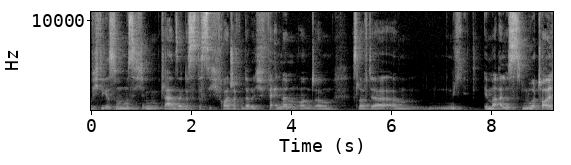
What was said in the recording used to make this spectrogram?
wichtig ist, man muss sich im Klaren sein, dass, dass sich Freundschaften dadurch verändern und ähm, es läuft ja ähm, nicht immer alles nur toll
